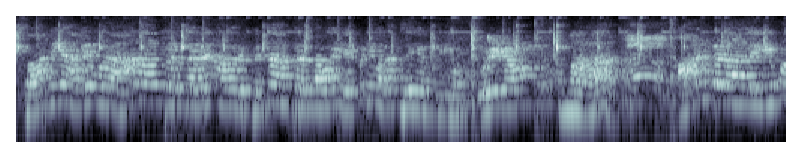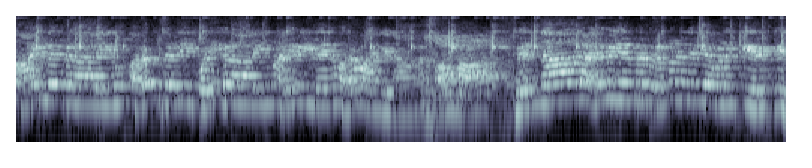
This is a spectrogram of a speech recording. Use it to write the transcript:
சுவாமி அவன் ஒரு ஆணா பிறந்தவன் அவர் பெண்ணா பிறந்தவன் எப்படி வதம் செய்ய முடியும்? அம்மா. ஆண்களாலையும் ஆயுதங்களாலையும் மரம் செடி கொடிகளாலையும் அழிவில்லைன்னு வர வாங்கினான்? ஆமா. பெண்ணால் அழிவு என்ற பிரம்மணவிதி அவனுக்கு இருக்கு.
